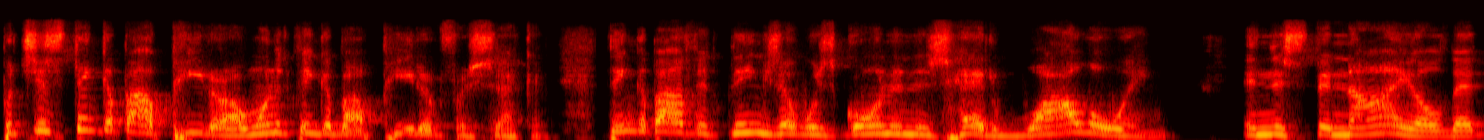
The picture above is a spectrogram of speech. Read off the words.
But just think about Peter. I want to think about Peter for a second. Think about the things that was going in his head, wallowing in this denial that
